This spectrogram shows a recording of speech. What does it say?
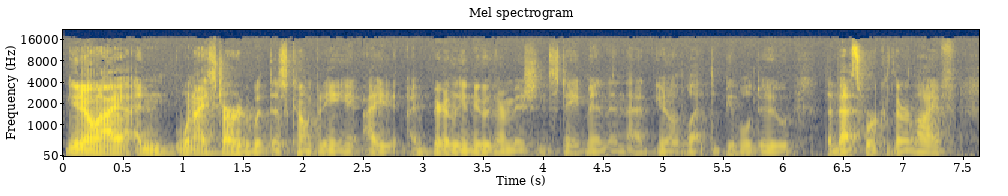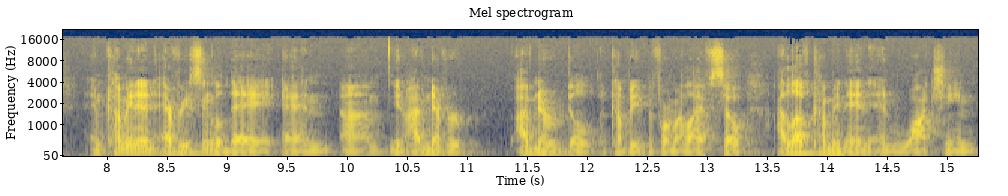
you know, I and when I started with this company, I, I barely knew their mission statement and that you know let the people do the best work of their life. And coming in every single day, and um, you know, I've never I've never built a company before in my life, so I love coming in and watching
